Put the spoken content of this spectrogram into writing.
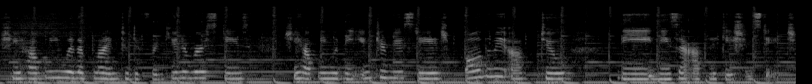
She helped me with applying to different universities, she helped me with the interview stage, all the way up to the visa application stage.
